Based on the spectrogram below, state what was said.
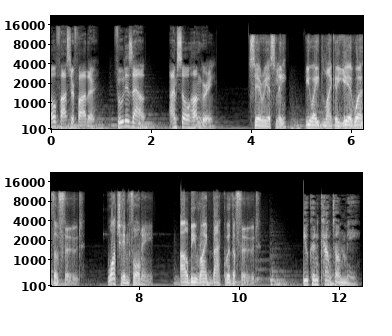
Oh, foster father. Food is out. I'm so hungry. Seriously? You ate like a year worth of food. Watch him for me. I'll be right back with the food. You can count on me.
